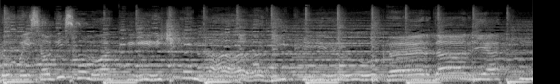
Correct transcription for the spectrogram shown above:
Ruba i soldi solo a chi ce n'ha di più Per darli a chi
